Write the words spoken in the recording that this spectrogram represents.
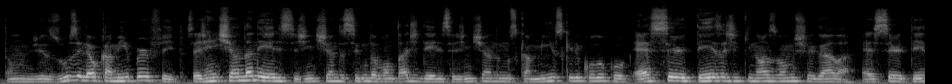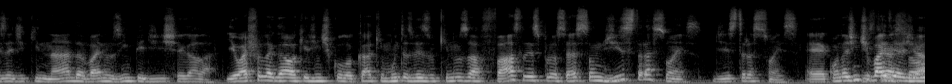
Então, Jesus, ele é o caminho perfeito. Se a gente anda nele, se a gente anda segundo a vontade dele, se a gente anda nos caminhos que ele colocou, é certeza de que nós vamos chegar lá. É certeza de que nada vai nos impedir de chegar lá. E eu acho legal aqui a gente colocar que muitas vezes o que nos afasta desse processo são distrações. Distrações. É, quando a gente vai viajar.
